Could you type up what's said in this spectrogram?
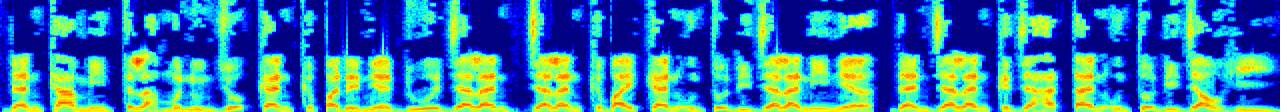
Dan kami telah menunjukkan kepadanya dua jalan, jalan kebaikan untuk dijalaninya, dan jalan kejahatan untuk dijauhi.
